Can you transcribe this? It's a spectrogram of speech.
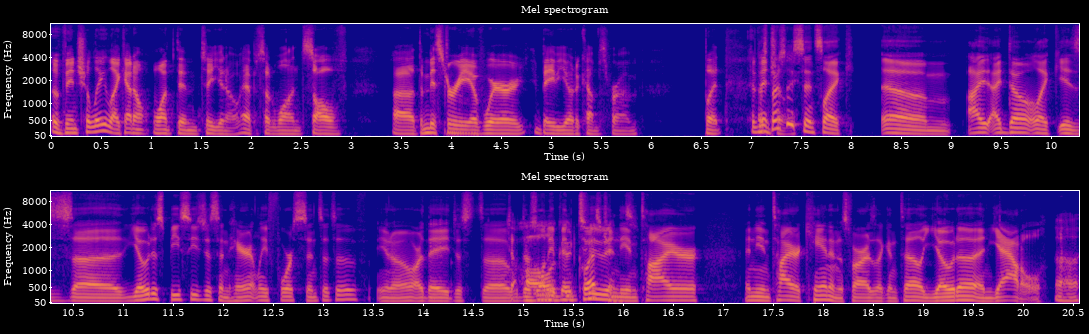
eventually. Like I don't want them to, you know, episode one solve uh, the mystery of where Baby Yoda comes from, but eventually. especially since like um i i don't like is uh yoda species just inherently force sensitive you know are they just uh To there's only been good two in the entire in the entire canon as far as i can tell yoda and yaddle uh-huh.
